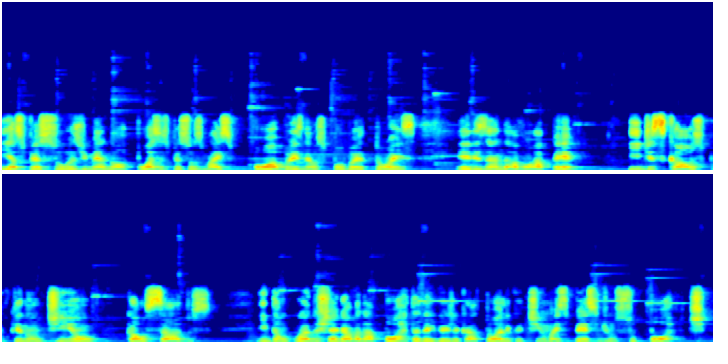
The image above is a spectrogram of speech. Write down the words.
E as pessoas de menor posse, as pessoas mais pobres, né, os pobretões, eles andavam a pé e descalços, porque não tinham calçados. Então, quando chegava na porta da igreja católica, tinha uma espécie de um suporte,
